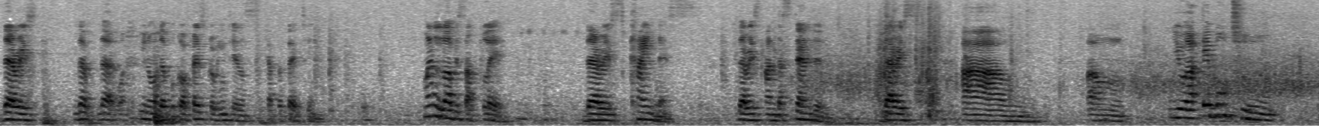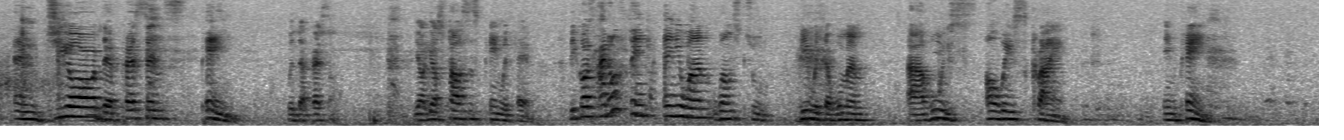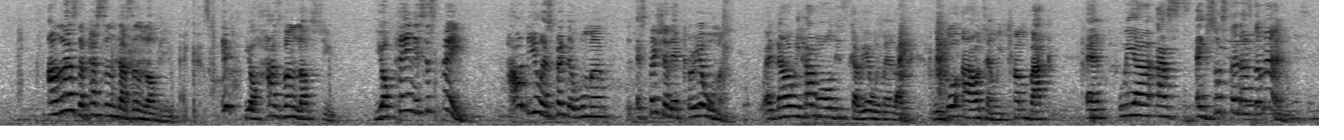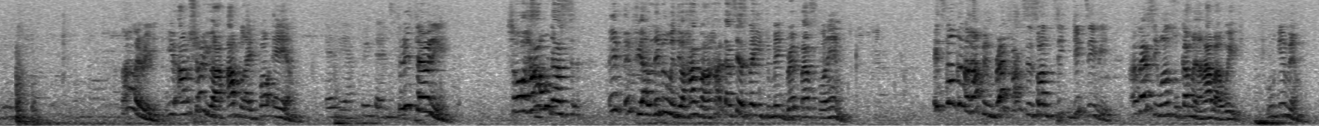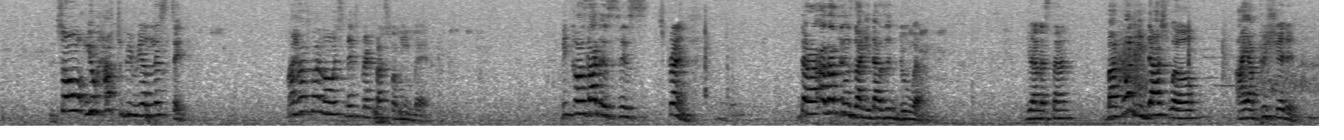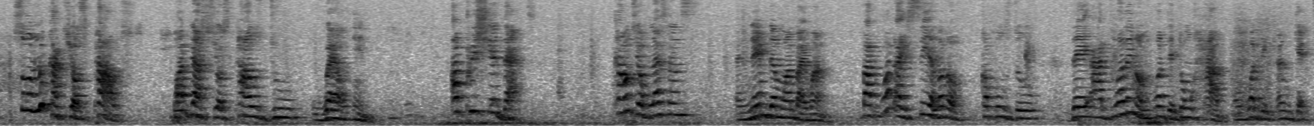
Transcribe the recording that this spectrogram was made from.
there is the, the you know the book of First Corinthians chapter thirteen. When love is at play, there is kindness, there is understanding, there is um, um, you are able to endure the person's pain with the person, your your spouse's pain with him. Because I don't think anyone wants to be with a woman uh, who is always crying, in pain. Unless the person doesn't love you. If your husband loves you, your pain is his pain. How do you expect a woman, especially a career woman? Right now we have all these career women like we go out and we come back and we are as exhausted as the man. Valerie, you, I'm sure you are up like 4 a.m. Earlier, three thirty. 3.30. So how does, if, if you are living with your husband, how does he expect you to make breakfast for him? It's not going to happen. Breakfast is on GTV. Unless he wants to come and have a week, we'll give him. So you have to be realistic. My husband always makes breakfast for me in bed. Because that is his strength. There are other things that he doesn't do well. You understand? But what he does well, I appreciate it. So look at your spouse. What does your spouse do well in? Appreciate that. Count your blessings and name them one by one. But what I see a lot of couples do, they are dwelling on what they don't have and what they can't get.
